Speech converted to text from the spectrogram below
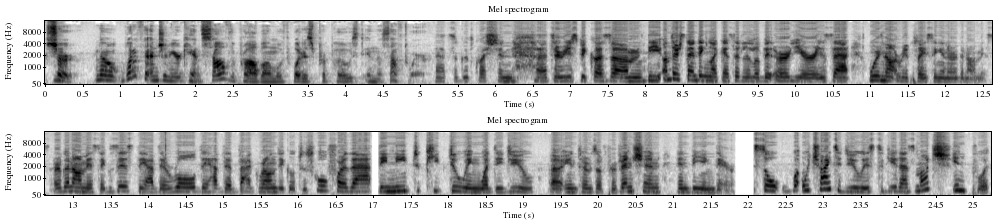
Sure. Now, what if the engineer can't solve the problem with what is proposed in the software? That's a good question, uh, Therese, because um, the understanding, like I said a little bit earlier, is that we're not replacing an ergonomist. Ergonomists exist, they have their role, they have their background, they go to school for that. They need to keep doing what they do uh, in terms of prevention and being there. So what we try to do is to give as much input,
